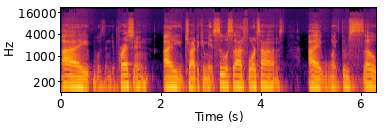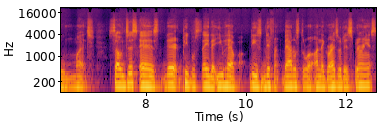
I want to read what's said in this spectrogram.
I was in depression. I tried to commit suicide four times. I went through so much. So just as there people say that you have these different battles through an undergraduate experience,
